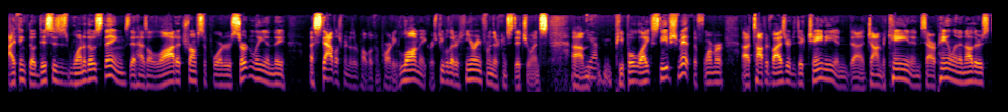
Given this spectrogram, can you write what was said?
I think though this is one of those things that has a lot of Trump supporters, certainly in the establishment of the Republican Party, lawmakers, people that are hearing from their constituents, um, yep. people like Steve Schmidt, the former uh, top advisor to Dick Cheney, and uh, John McCain, and Sarah Palin, and others,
